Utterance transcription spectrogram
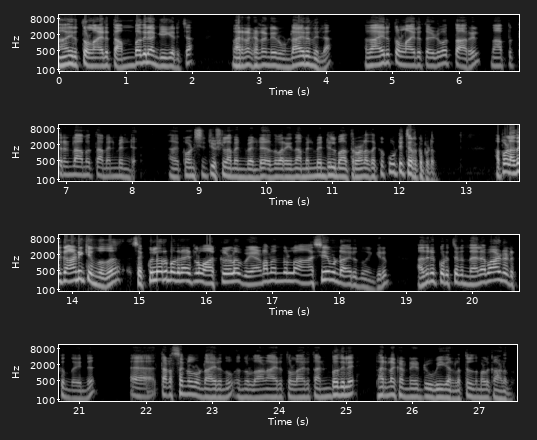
ആയിരത്തി തൊള്ളായിരത്തി അമ്പതിൽ അംഗീകരിച്ച ഭരണഘടനയിൽ ഉണ്ടായിരുന്നില്ല. അത് ആയിരത്തി തൊള്ളായിരത്തി എഴുപത്തി ആറിൽ നാൽപ്പത്തിരണ്ടാമത്തെ അമെൻമെന്റ് കോൺസ്റ്റിറ്റ്യൂഷണൽ അമെൻമെന്റ് എന്ന് പറയുന്ന അമെൻമെന്റിൽ മാത്രമാണ് അതൊക്കെ കൂട്ടിച്ചേർക്കപ്പെടുന്നത്. അപ്പോൾ അത് കാണിക്കുന്നത് സെക്കുലർ മുതലായിട്ടുള്ള വാക്കുകൾ വേണമെന്നുള്ള ആശയമുണ്ടായിരുന്നുവെങ്കിലും അതിനെക്കുറിച്ചൊരു നിലപാടെടുക്കുന്നതിന് തടസ്സങ്ങളുണ്ടായിരുന്നു എന്നുള്ളതാണ് ആയിരത്തി തൊള്ളായിരത്തി അൻപതിലെ ഭരണഘടനയുടെ രൂപീകരണത്തിൽ നമ്മൾ കാണുന്നത്.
